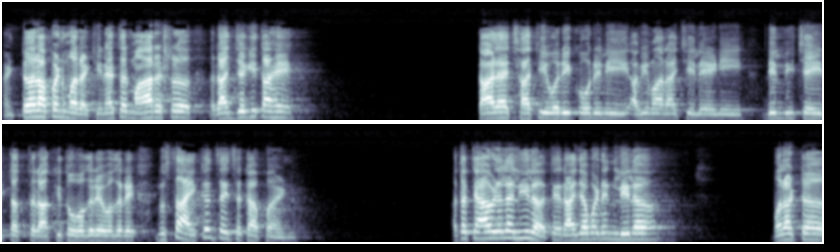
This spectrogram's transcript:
आणि तर आपण मराठी नाहीतर महाराष्ट्र राज्यगीत आहे. टाळ्या छातीवरी कोरिली अभिमानाची लेणी दिल्लीचे तख्त राखितो वगैरे वगैरे. नुसतं ऐकत जायचं का आपण? आता त्यावेळेला लिहिलं ते राजाबडेन लिहिलं. मला वाटतं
